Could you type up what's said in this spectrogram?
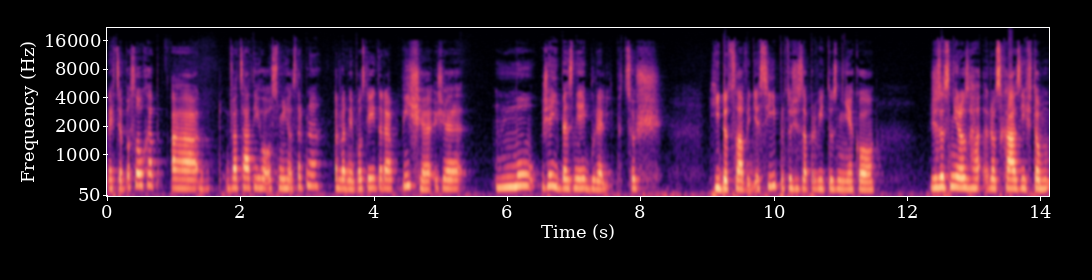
nechce poslouchat a 28. srpna, o dva dny později teda, píše, že mu, že jí bez něj bude líp, což jí docela vyděsí, protože za prvý to zní jako, že se s ní rozha- rozchází v tom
